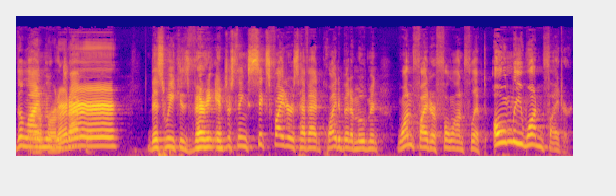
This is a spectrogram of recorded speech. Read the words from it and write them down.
the line movement tracker. This week is very interesting. Six fighters have had quite a bit of movement. One fighter full on flipped. Only one fighter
